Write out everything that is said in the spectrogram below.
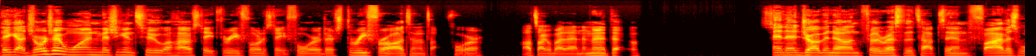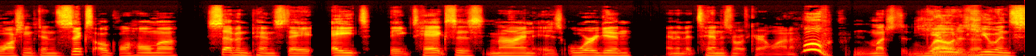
they got Georgia one, Michigan two, Ohio State three, Florida State four. There's three frauds in the top four. I'll talk about that in a minute though. And then dropping down for the rest of the top 10, five is Washington, six, Oklahoma, seven, Penn State, eight, Big Texas, nine is Oregon, and then at 10 is North Carolina. Woo! Much well U- deserved. UNC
